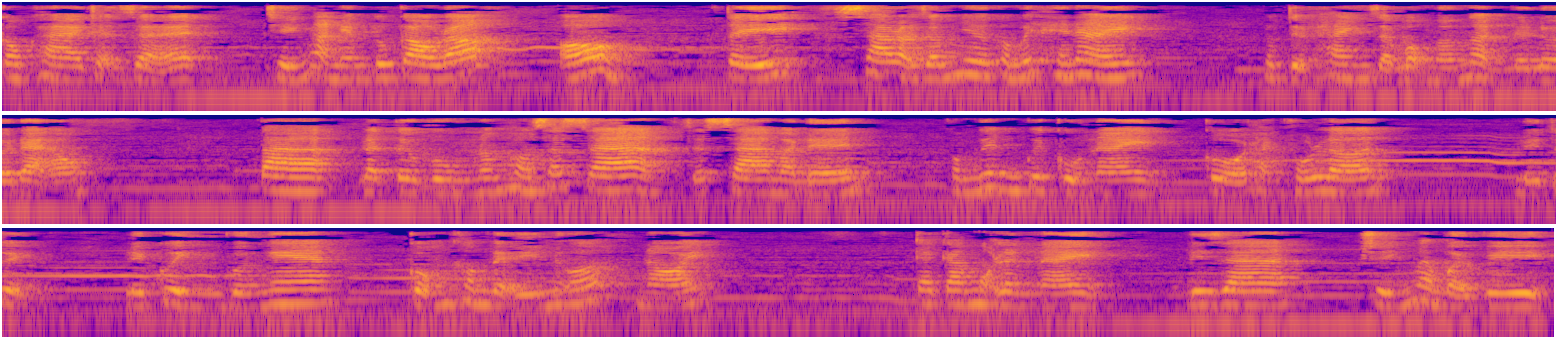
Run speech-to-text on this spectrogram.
công khai chuyện rể, chính là niềm tú cầu đó. Ồ, tỷ, sao lại giống như không biết thế này? Lục Tiểu Thanh giả bộ ngớ ngẩn để lừa đảo. Ta là từ vùng nông thôn sát xa, rất xa mà đến, không biết quy củ này của thành phố lớn. Lý Tuyển, Lý Quỳnh vừa nghe, cũng không để ý nữa, nói Ca ca mộ lần này đi ra chính là bởi vì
